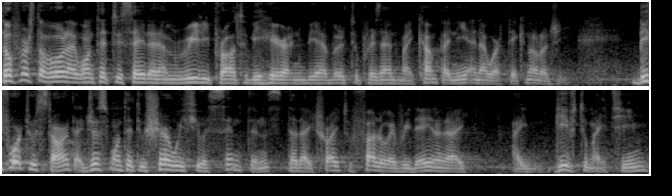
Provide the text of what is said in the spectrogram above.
So first of all, I wanted to say that I'm really proud to be here and be able to present my company and our technology. Before to start, I just wanted to share with you a sentence that I try to follow every day, and I give to my team.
